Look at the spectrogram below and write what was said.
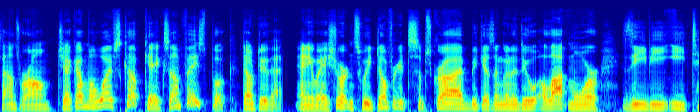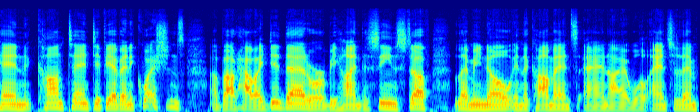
Sounds wrong. Check out my wife's cupcakes on Facebook. Don't do that. Anyway, short and sweet. Don't forget to subscribe because I'm going to do a lot more ZV-E10 content. If you have any questions about how I did that or behind the scenes stuff, let me know in the comments and I will answer them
